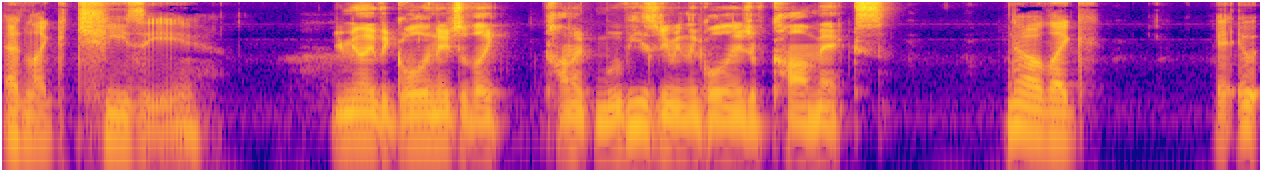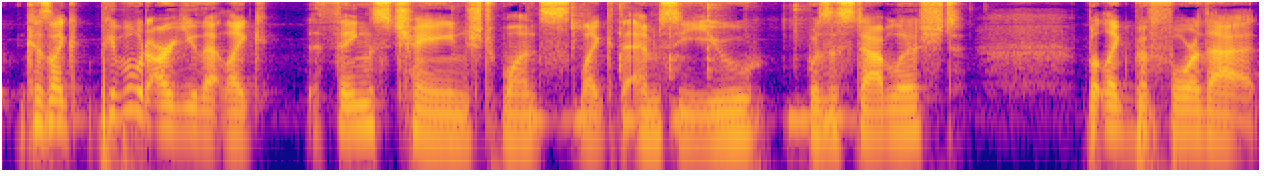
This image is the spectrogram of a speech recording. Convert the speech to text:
and like cheesy. You mean like the golden age of like comic movies? Or you mean the golden age of comics? No, like, because like people would argue that like things changed once like the MCU was established, but like before that,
